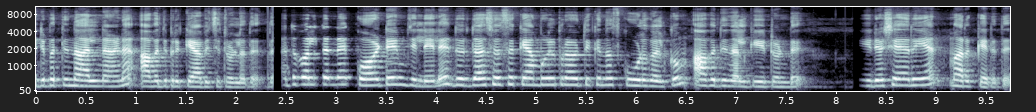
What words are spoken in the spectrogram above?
ഇരുപത്തിനാലിനാണ് അവധി പ്രഖ്യാപിച്ചിട്ടുള്ളത്. അതുപോലെ തന്നെ കോട്ടയം ജില്ലയിലെ ദുരിതാശ്വാസ ക്യാമ്പുകൾ പ്രവർത്തിക്കുന്ന സ്കൂളുകൾക്കും അവധി നൽകിയിട്ടുണ്ട്. വീഡിയോ ഷെയർ ചെയ്യാൻ മറക്കരുത്.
